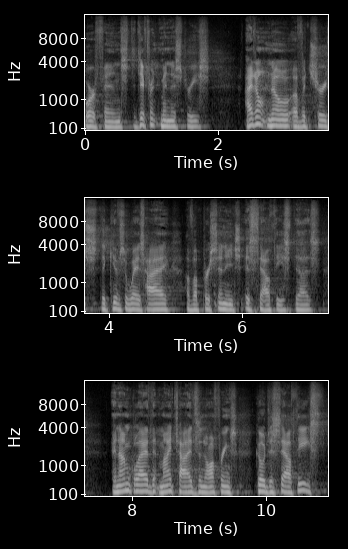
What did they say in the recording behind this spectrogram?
orphans, to different ministries I don't know of a church that gives away as high of a percentage as Southeast does. And I'm glad that my tithes and offerings go to Southeast.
